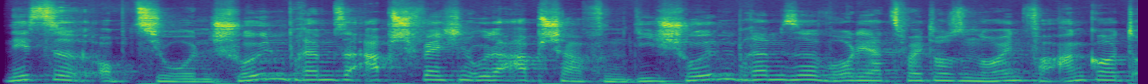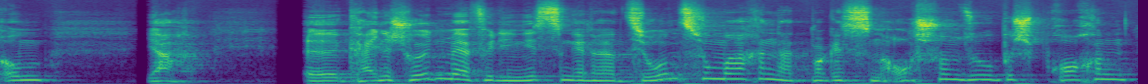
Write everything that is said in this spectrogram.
Nächste Option, Schuldenbremse abschwächen oder abschaffen. Die Schuldenbremse wurde ja 2009 verankert, um ja, äh, keine Schulden mehr für die nächsten Generationen zu machen. Hat man gestern auch schon so besprochen.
